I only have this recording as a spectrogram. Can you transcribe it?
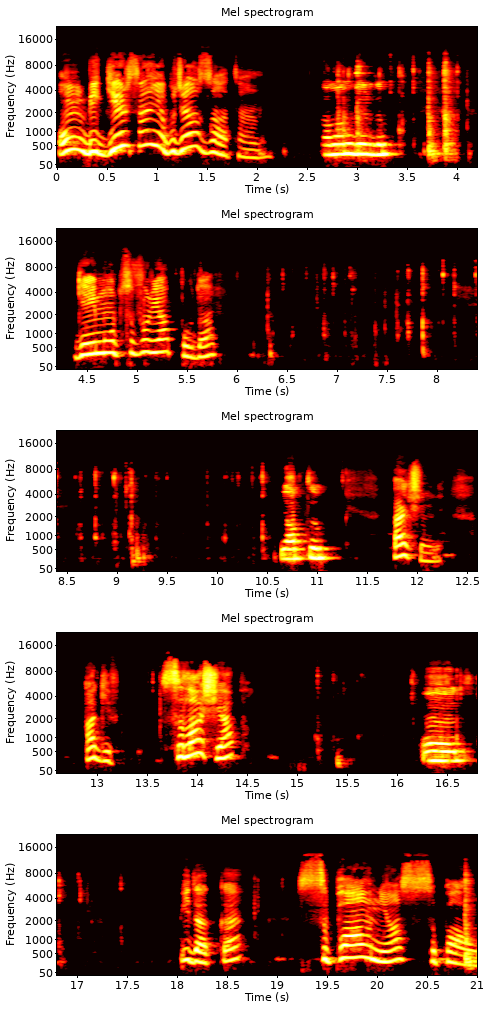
Oğlum bir gir sen yapacağız zaten. Tamam girdim. Game mode 0 yap burada. Yaptım. Bak şimdi. Akif slash yap. Evet. Bir dakika. Spawn yaz. Spawn.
